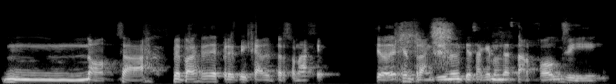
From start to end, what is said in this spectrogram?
mm, no. O sea, me parece desprestigiar el personaje. Que lo dejen tranquilo y que saquen una Star Fox y,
